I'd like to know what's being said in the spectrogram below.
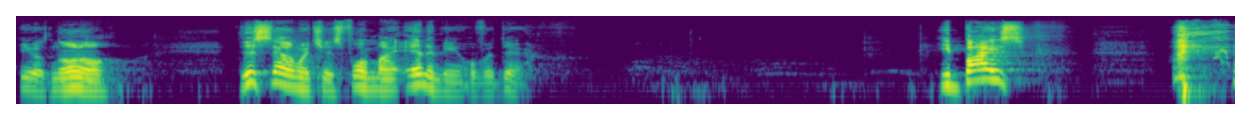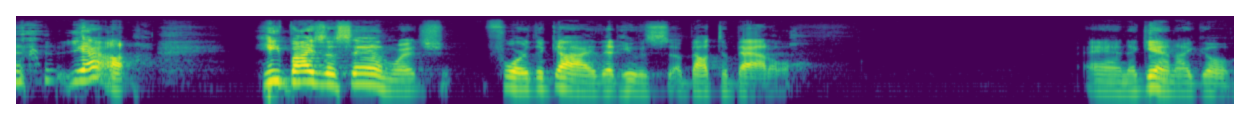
He goes, No, no. This sandwich is for my enemy over there. He buys, yeah, he buys a sandwich for the guy that he was about to battle. And again, I go,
